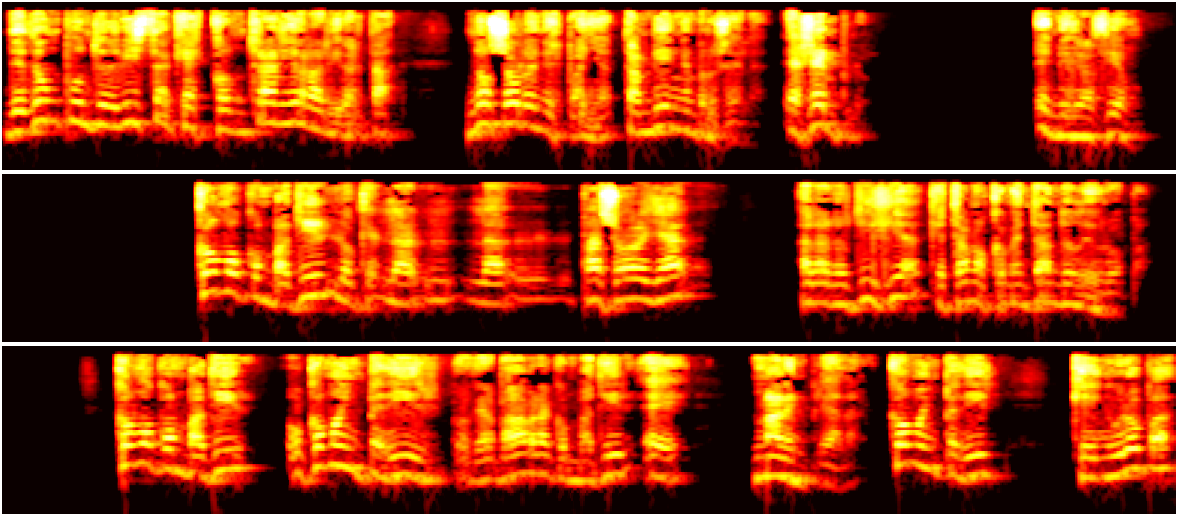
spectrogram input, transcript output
desde un punto de vista que es contrario a la libertad. No solo en España, también en Bruselas. Ejemplo, emigración. ¿Cómo combatir lo que la, paso ahora ya a la noticia que estamos comentando de Europa. ¿Cómo combatir o cómo impedir, porque la palabra combatir es mal empleada, cómo impedir que en Europa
